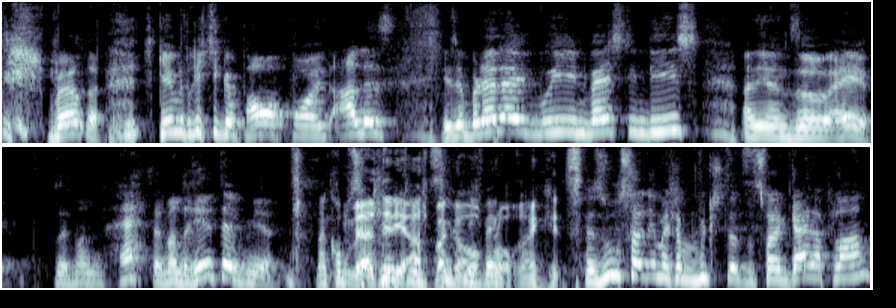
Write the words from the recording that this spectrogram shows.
Ich schwöre. Ich gehe mit richtiger PowerPoint, alles. Ich so, Brother, we invest in these. Und die dann so, ey, seit wann, hä, seit wann redet der mit mir? Dann kommt Wer hat dir die Arschbacke auf. Bro? Rein geht's. Versuch's halt immer, ich habe wirklich, das war ein geiler Plan,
